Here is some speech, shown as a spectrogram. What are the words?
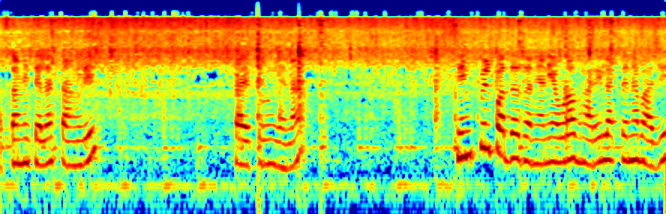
आता मी त्याला चांगली फ्राय करून घेणार. सिंपल पद्धतीने आणि एवढा भारी लागते ना भाजी.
